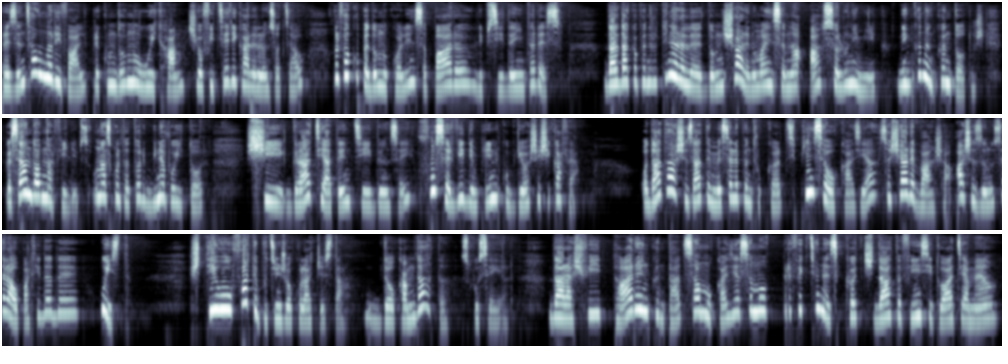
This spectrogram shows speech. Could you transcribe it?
Prezența unor rivali, precum domnul Wickham și ofițerii care îl însoțeau, îl făcu pe domnul Colin să pară lipsit de interes. Dar dacă pentru tinerele domnișoare nu mai însemna absolut nimic, din când în când totuși, găsea în doamna Phillips un ascultător binevoitor și, grație atenției dânsei, fu servit din plin cu brioșe și cafea. Odată așezate mesele pentru cărți, prinse ocazia să-și ia revanșa, așezându-se la o partidă de whist. Știu foarte puțin jocul acesta, deocamdată, spuse el, dar aș fi tare încântat să am ocazia să mă perfecționez, căci, dată fiind situația mea,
